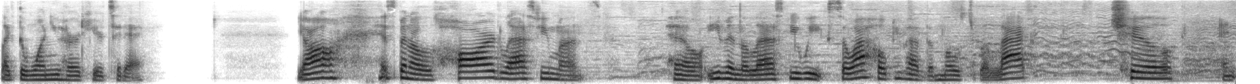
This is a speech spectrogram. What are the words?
like the one you heard here today. Y'all, it's been a hard last few months. Hell, even the last few weeks. So I hope you have the most relaxed, chill, and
